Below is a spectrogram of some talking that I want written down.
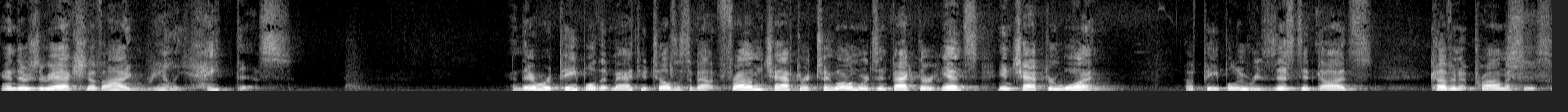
And there's the reaction of, I really hate this. And there were people that Matthew tells us about from chapter 2 onwards. In fact, there are hints in chapter 1 of people who resisted God's covenant promises.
